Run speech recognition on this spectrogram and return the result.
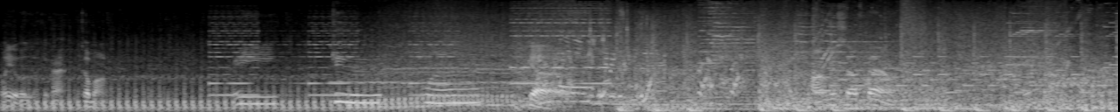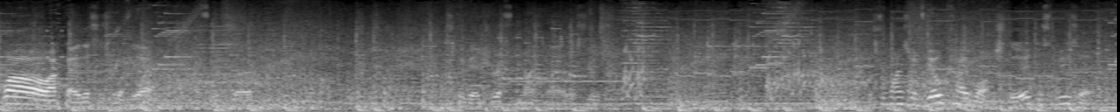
What are you looking at? Come on. Three, two, one, go. Calm yourself down. Whoa, okay, this is what, yeah. It's gonna be a drift nightmare, this is This reminds me of Yokai Watch, dude, this music.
